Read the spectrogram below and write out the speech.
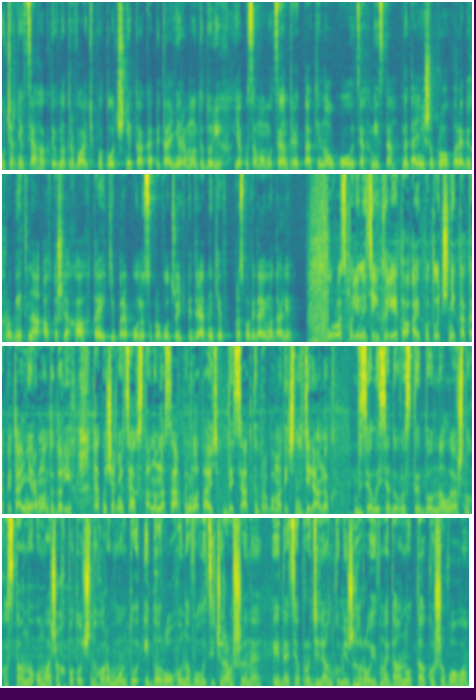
У Чернівцях активно тривають поточні та капітальні ремонти доріг, як у самому центрі, так і на околицях міста. Детальніше про перебіг робіт на автошляхах та які перепони супроводжують підрядників, розповідаємо далі. У розпалі не тільки літо, а й поточні та капітальні ремонти доріг. Так у Чернівцях станом на серпень латають десятки проблематичних ділянок. Взялися довести до належного стану у межах поточного ремонту і дорогу на вулиці Черемшини. Йдеться про ділянку між героїв майдану та кошового.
